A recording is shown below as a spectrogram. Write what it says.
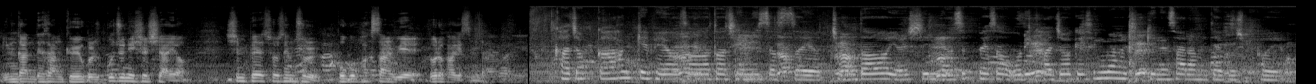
민간 대상 교육을 꾸준히 실시하여 심폐소생술 보급 확산을 위해 노력하겠습니다. 가족과 함께 배워서 더 재밌었어요. 좀 더 열심히 연습해서 우리 가족의 생명을 지키는 사람이 되고 싶어요.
